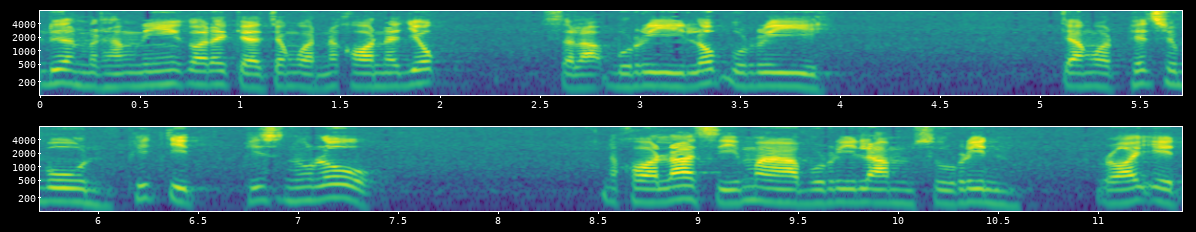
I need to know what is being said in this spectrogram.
เลื่อนมาทางนี้ก็ได้แก่จังหวัดนครนายก สระบุรี ลบบุรี จังหวัดเพชรบูรณ์ พิจิตร พิษณุโลก นครราชสีมา บุรีรัมย์ สุรินทร์ ร้อยเอ็ด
